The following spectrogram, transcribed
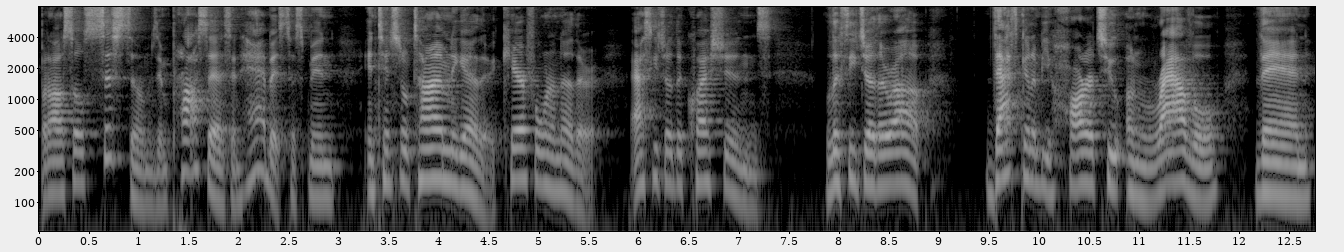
but also systems and process and habits to spend intentional time together care for one another ask each other questions lift each other up that's going to be harder to unravel than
